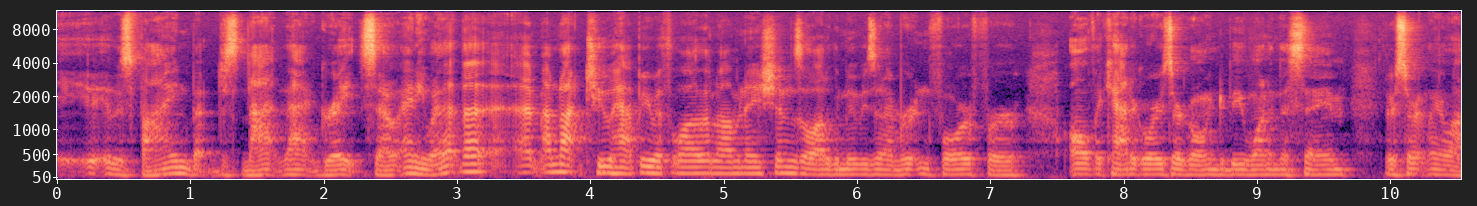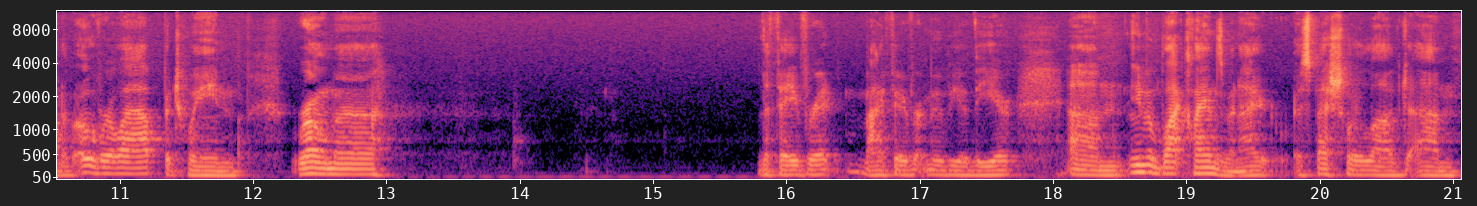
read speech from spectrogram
it, was fine, but just not that great. So anyway, that, that I'm not too happy with a lot of the nominations. A lot of the movies that I'm rooting for for all the categories are going to be one and the same. There's certainly a lot of overlap between Roma, the favorite, my favorite movie of the year, um, even BlacKkKlansman. I especially loved. Um,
